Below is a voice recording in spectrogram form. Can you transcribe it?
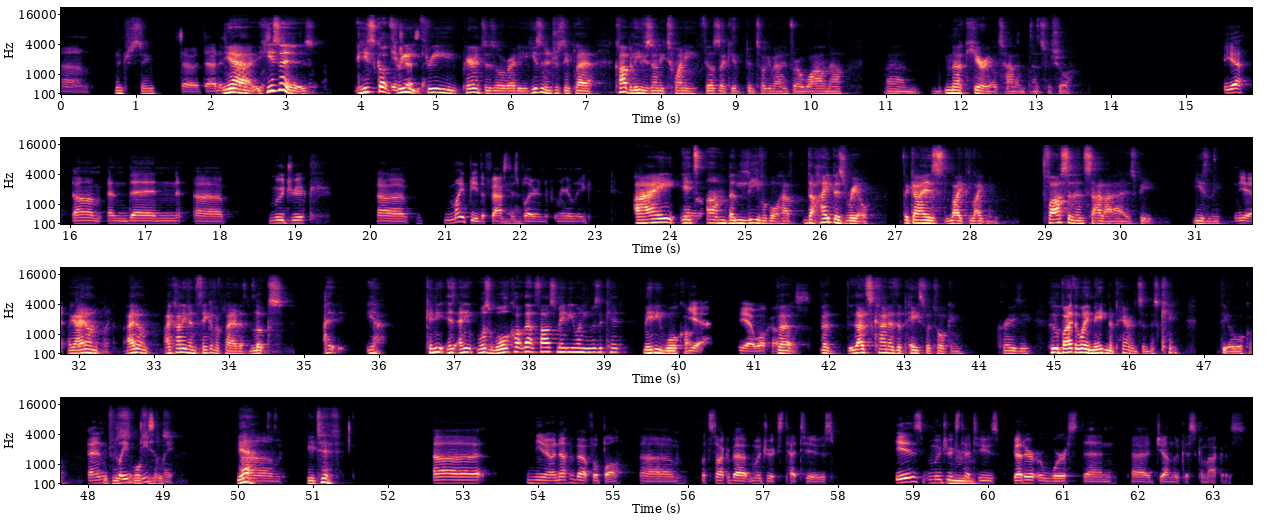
Um, Interesting. so that is Yeah, he's a he's got three three appearances already. He's an interesting player. Can't believe he's only twenty. Feels like you've been talking about him for a while now. Um, mercurial talent, that's for sure. Yeah, Um, and then uh, Mudryk uh, might be the fastest Yeah. player in the Premier League. I it's unbelievable how the hype is real. The guy is like lightning, faster than Salah at his peak, easily. Yeah. Like I don't. I don't, I can't even think of a player that looks. I yeah. Can you? Is any was Walcott that fast? Maybe when he was a kid. Maybe Walcott. Yeah. Yeah. Walcott But- was. But that's kind of the pace we're talking. Crazy. Who, by the way, made an appearance in this game. Theo Walcott. And played awesome decently. Yeah, Um, he did. uh, you know, enough about football. Um, let's talk about Mudryk's tattoos. Is Mudryk's Hmm. tattoos better or worse than uh, Gianluca Scamacca's?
